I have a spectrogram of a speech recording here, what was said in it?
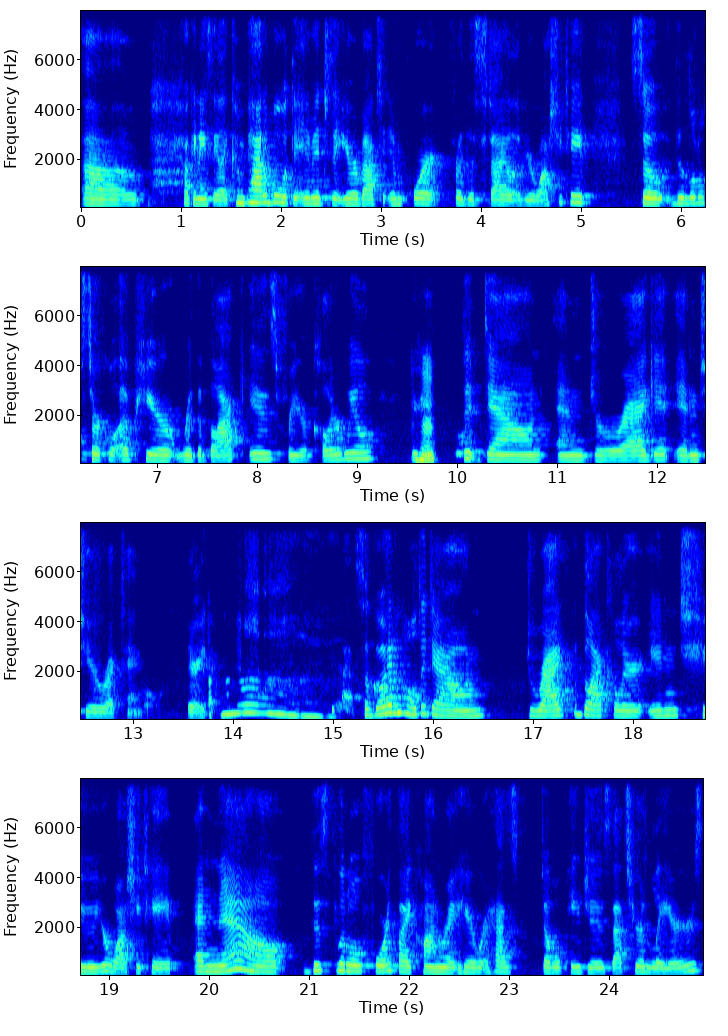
uh, how can I say, like compatible with the image that you're about to import for the style of your washi tape. So the little circle up here where the black is for your color wheel, you're going to hold it down and drag it into your rectangle. There you go. Yeah, so go ahead and hold it down, drag the black color into your washi tape. And now this little fourth icon right here where it has double pages, that's your layers.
